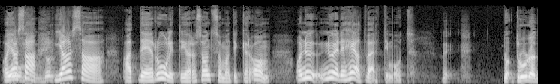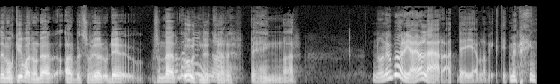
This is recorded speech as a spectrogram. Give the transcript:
Och jag, Jo, sa, då- jag sa att det är roligt att göra sånt som man tycker om. Och nu, nu är det helt tvärt emot. No, tror du att det är något kiva de där som gör? Det är sån där utnyttjare. Pengar. Nå, nu börjar jag lära att det är jävla viktigt med pengar.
